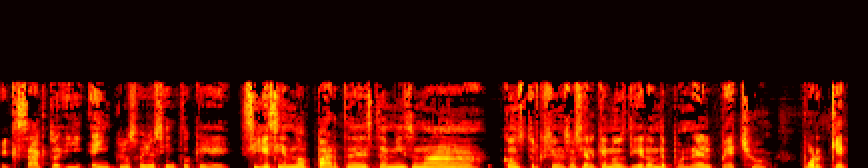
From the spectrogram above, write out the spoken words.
Exacto. Y, e incluso yo siento que sigue siendo parte de esta misma construcción social que nos dieron de poner el pecho. ¿Por qué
